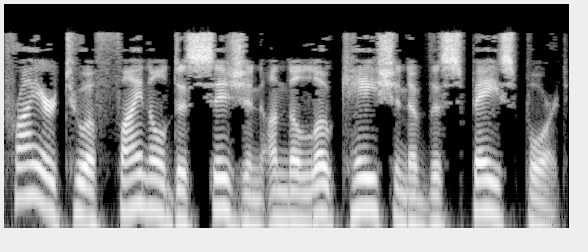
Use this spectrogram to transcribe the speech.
Prior to a final decision on the location of the spaceport,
